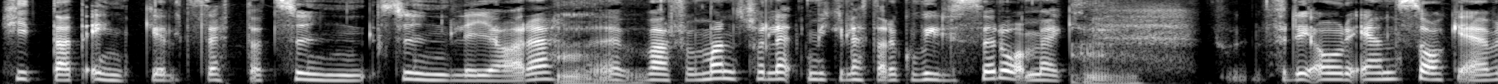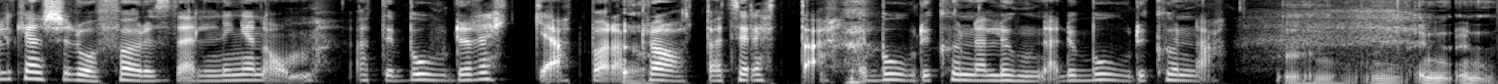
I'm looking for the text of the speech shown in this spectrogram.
hitta ett enkelt sätt att syn, synliggöra eh, varför man så lätt, mycket lättare går vilse då. Med, För det, en sak är väl kanske då föreställningen om att det borde räcka att bara Ja. prata till rätta. Det borde kunna lugna, du borde kunna. Mm. En, en,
